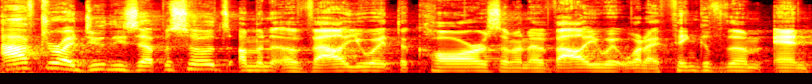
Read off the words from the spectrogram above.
after I do these episodes, I'm going to evaluate the cars, I'm going to evaluate what I think of them, and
